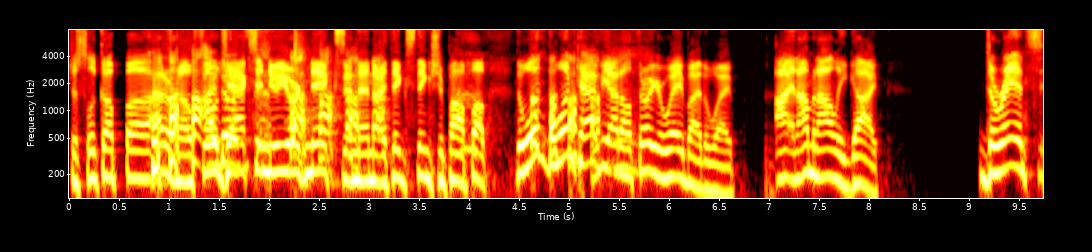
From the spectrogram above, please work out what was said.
Just look up, uh, I don't know, Phil. Jackson, New York Knicks, and then I think things should pop up. The one, the one caveat I'll throw your way, by the way, I, and I'm an Ollie guy. Durant's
